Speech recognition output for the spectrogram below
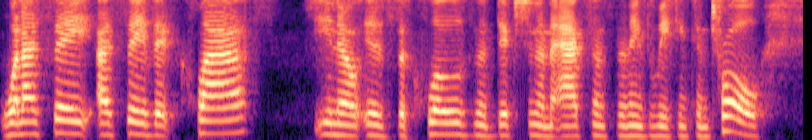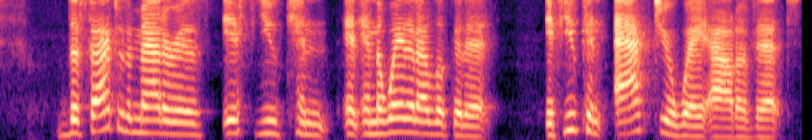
when I say I say that class, you know, is the clothes and the diction and the accents and the things we can control. The fact of the matter is, if you can, and the way that I look at it, if you can act your way out of it,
